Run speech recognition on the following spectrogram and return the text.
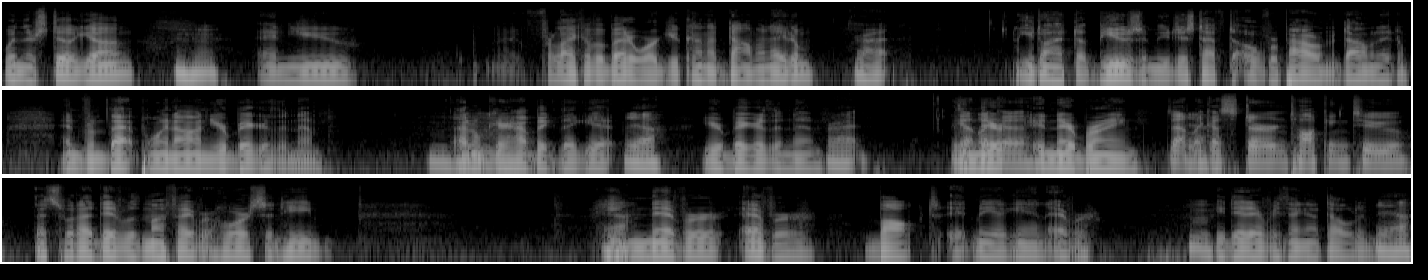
when they're still young, Mm-hmm. and you for lack of a better word, you kind of dominate them. Right. You don't have to abuse them. You just have to overpower them and dominate them. And from that point on, you're bigger than them. I don't Mhm. care how big they get. Yeah. You're bigger than them Right. Is in that their like a in their brain. is that Yeah. like a stern talking to? That's what I did with my favorite horse, and he he Yeah. never ever balked at me again ever. Hmm. He did everything I told him. Yeah.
